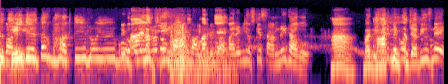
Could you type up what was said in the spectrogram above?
कितनी। देर तक भागते ये लोग? ये मेरे वो को हाँ, लग ये-। अपेरेंटली उसके सामने ही था वो। हाँ बट मेरे को जब भी उसने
